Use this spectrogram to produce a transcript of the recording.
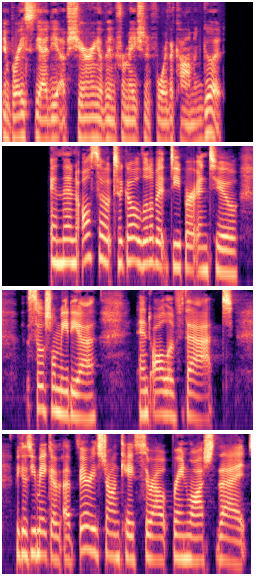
embrace the idea of sharing of information for the common good. And then also to go a little bit deeper into social media and all of that, because you make a, a very strong case throughout Brainwash that,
